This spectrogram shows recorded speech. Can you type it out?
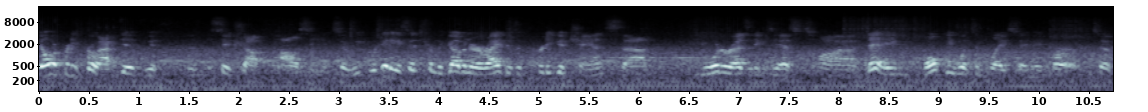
y'all are pretty proactive with the, safe shop policy, and so we, we're getting a sense from the governor, right? There's a pretty good chance that the order as it exists on today won't be what's in place say May 1st. So,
